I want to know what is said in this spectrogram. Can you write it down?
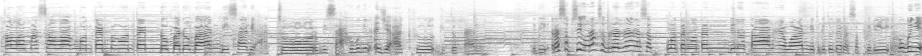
kalau masalah ngonten mengonten domba-dombaan bisa diatur, bisa hubungin aja aku gitu kan. Jadi resep sih orang sebenarnya resep ngonten-ngonten binatang, hewan gitu-gitu tuh resep. Jadi hubungi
